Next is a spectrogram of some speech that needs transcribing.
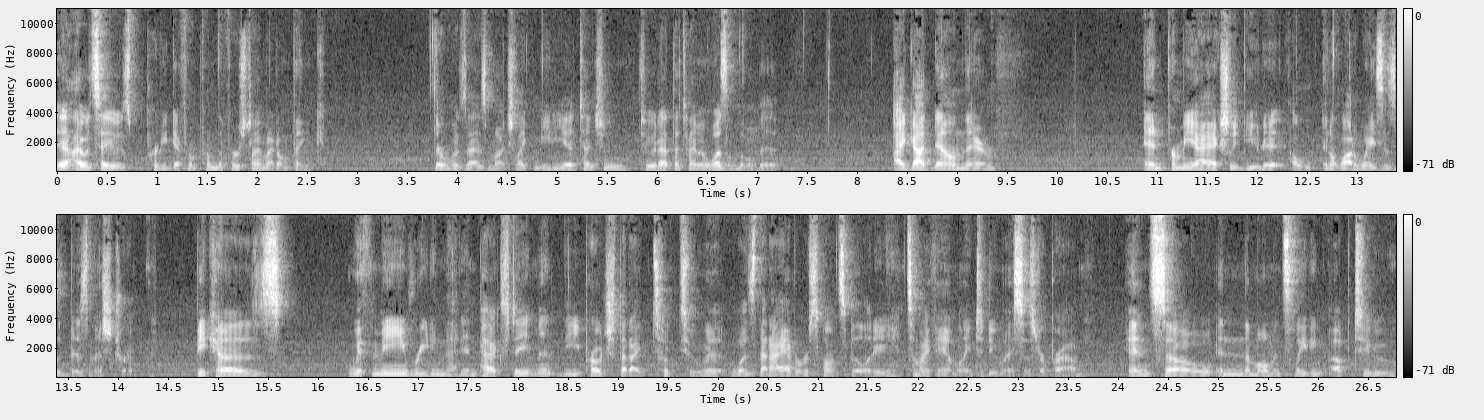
i would say it was pretty different from the first time. I don't think there was as much like media attention to it at the time. It was a little mm-hmm. bit. I got down there, and for me, I actually viewed it in a lot of ways as a business trip. Because with me reading that impact statement, the approach that I took to it was that I have a responsibility to my family to do my sister proud. And so, in the moments leading up to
